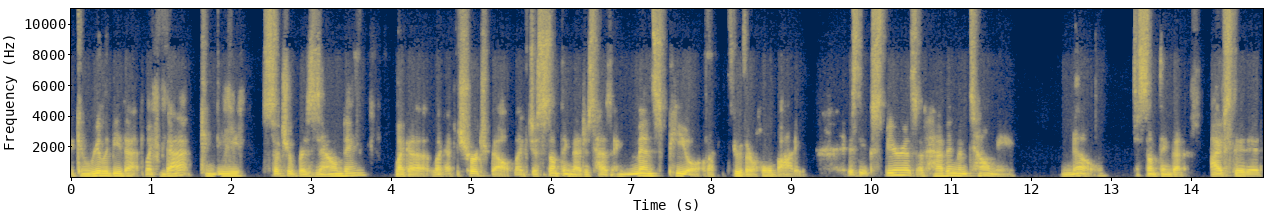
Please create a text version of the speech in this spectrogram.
It can really be that. Like that can be such a resounding, like a, like a church bell, like just something that just has immense appeal through their whole body is the experience of having them tell me no to something that I've stated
